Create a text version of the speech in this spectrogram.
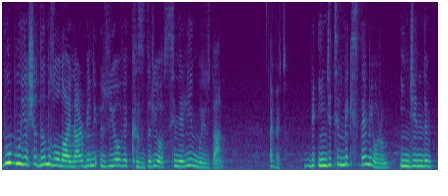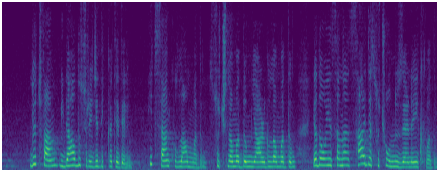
bu bu yaşadığımız olaylar beni üzüyor ve kızdırıyor. Sinirliyim bu yüzden. evet. Bir incitilmek istemiyorum. İncindim. Lütfen bir daha bu sürece dikkat edelim. Hiç sen kullanmadım, suçlamadım, yargılamadım ya da o insana sadece suçu onun üzerine yıkmadım.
